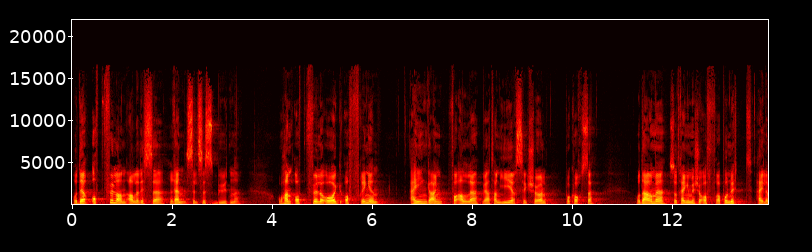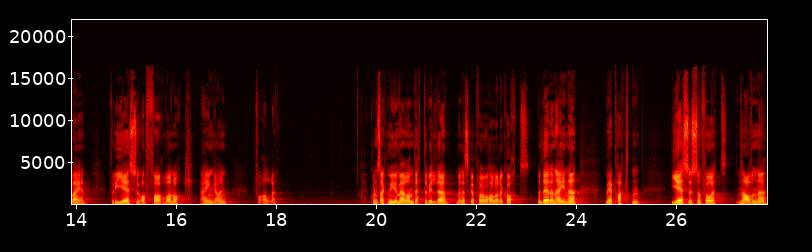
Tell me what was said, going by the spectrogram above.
Og Der oppfyller han alle disse renselsesbudene. Og han oppfyller òg ofringen én gang for alle ved at han gir seg sjøl på korset. Og Dermed så trenger vi ikke ofre på nytt hele veien, fordi Jesu offer var nok én gang for alle. Jeg kunne sagt mye mer om dette bildet, men jeg skal prøve å holde det kort. Men det er den ene med pakten. Jesus som får et navnet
